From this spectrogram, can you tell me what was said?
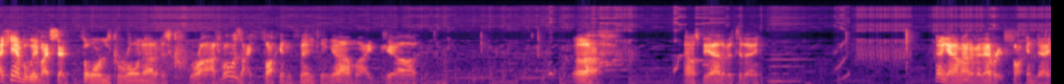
I can't believe I said thorns growing out of his crotch. What was I fucking thinking? Oh my god. Ugh. I must be out of it today. Then again, I'm out of it every fucking day.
